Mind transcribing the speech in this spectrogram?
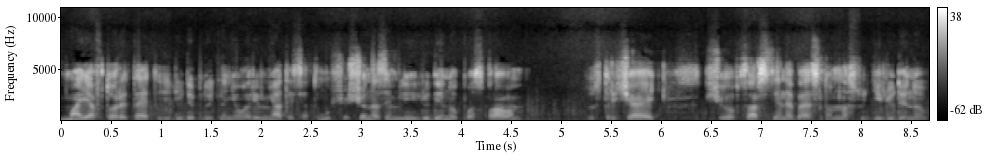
має авторитет, і люди будуть на нього рівнятися, тому що що на землі людину по справам зустрічають, що в Царстві Небесному на суді людину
